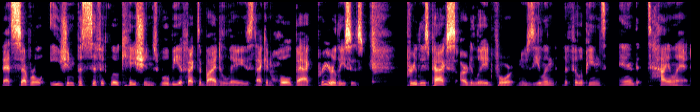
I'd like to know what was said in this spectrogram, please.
that several Asian Pacific locations will be affected by delays that can hold back pre releases. Pre release packs are delayed for New Zealand, the Philippines, and Thailand.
